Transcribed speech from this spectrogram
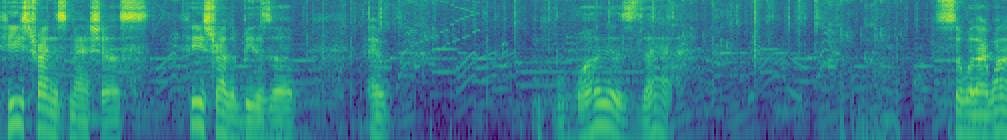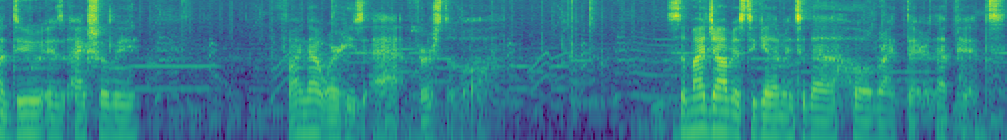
he's trying to smash us. He's trying to beat us up. And what is that? So what I want to do is actually find out where he's at first of all. So my job is to get him into that hole right there, that pit.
